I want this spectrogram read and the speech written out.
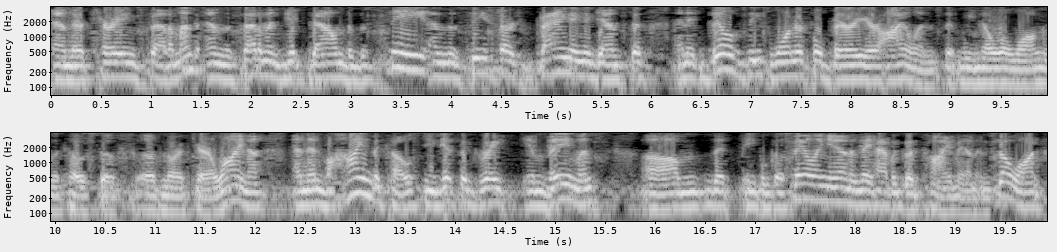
and they're carrying sediment, and the sediment gets down to the sea, and the sea starts banging against it, and it builds these wonderful barrier islands that we know along the coast of, of North Carolina. And then behind the coast, you get the great embayments um, that people go sailing in and they have a good time in and so on.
